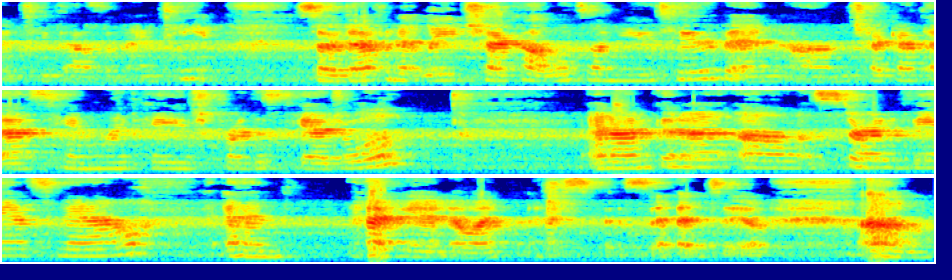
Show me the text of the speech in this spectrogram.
in 2019. So definitely check out what's on YouTube and um, check out the Ask Tamily page for the schedule. And I'm going to uh, start advance now. And I know I'm so sad too. Um,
